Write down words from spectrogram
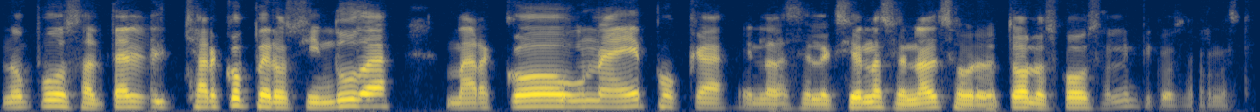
no pudo saltar el charco, pero sin duda marcó una época en la selección nacional, sobre todo los Juegos Olímpicos, Ernesto.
